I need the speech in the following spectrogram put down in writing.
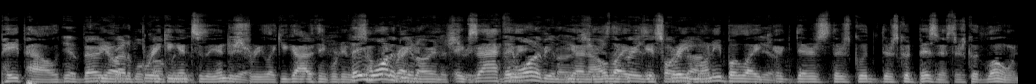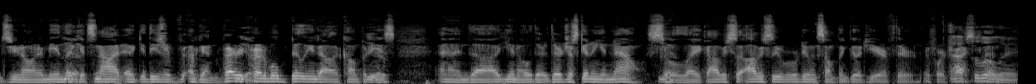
PayPal, Yeah, very you know, credible breaking companies. into the industry, Yeah. like you got to think we're doing. They wanna be in our industry. Exactly. They wanna be in our you industry. know, like it's great about it. money, but like Yeah. uh, there's there's good there's good business, there's good loans. You know what I mean? Like it's not uh, these are again very credible billion dollar companies, and uh, you know they're they're just getting in now. So like obviously obviously we're doing something good here if they're if we're tracking them. Absolutely.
